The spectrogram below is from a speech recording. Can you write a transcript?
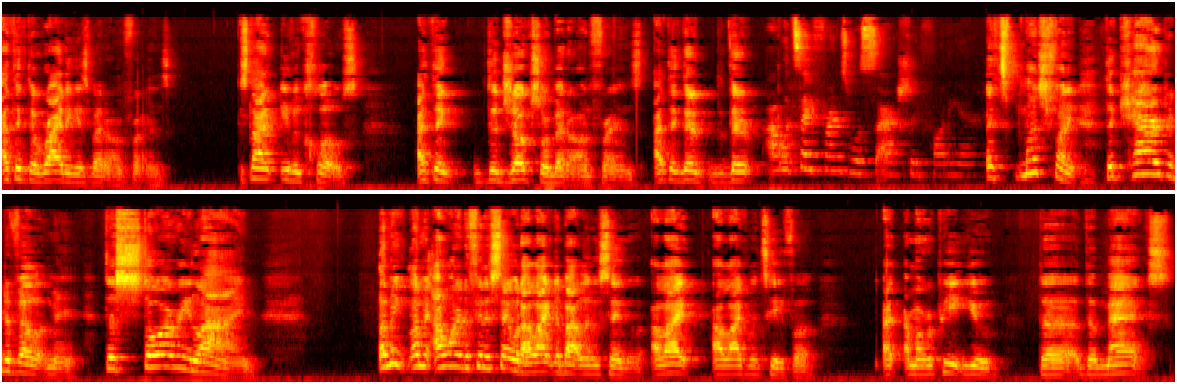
I think the writing is better on Friends. It's not even close. I think the jokes were better on Friends. I think they're they're I would say Friends was actually funnier. it's much funny. The character development, the storyline. Let me let me. I wanted to finish saying what I liked about Living Single. I like I like Latifah. I, I'm gonna repeat you. The the Max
